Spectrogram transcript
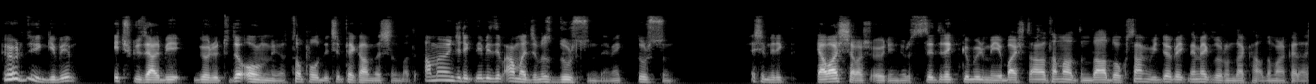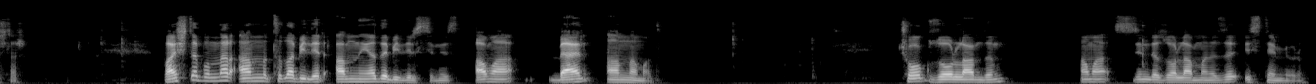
Gördüğü gibi hiç güzel bir görüntü de olmuyor. Top olduğu için pek anlaşılmadı. Ama öncelikle bizim amacımız dursun demek. Dursun. E şimdilik yavaş yavaş öğreniyoruz. Size direkt gömülmeyi başta anlatamazdım. Daha 90 video beklemek zorunda kaldım arkadaşlar. Başta bunlar anlatılabilir, anlayabilirsiniz ama ben anlamadım. Çok zorlandım ama sizin de zorlanmanızı istemiyorum.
